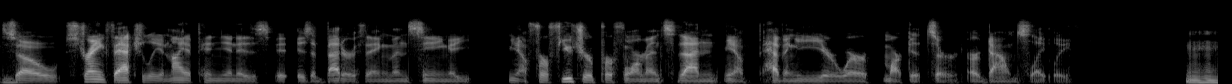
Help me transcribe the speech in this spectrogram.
so strength actually in my opinion is is a better thing than seeing a you know for future performance than you know having a year where markets are are down slightly hmm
